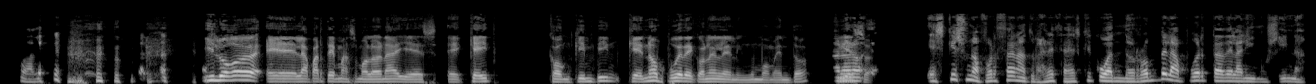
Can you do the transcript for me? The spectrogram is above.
Vale. y luego eh, la parte más molona y es eh, Kate con Kimping, que no puede con él en ningún momento. Es que es una fuerza de naturaleza. Es que cuando rompe la puerta de la limusina,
